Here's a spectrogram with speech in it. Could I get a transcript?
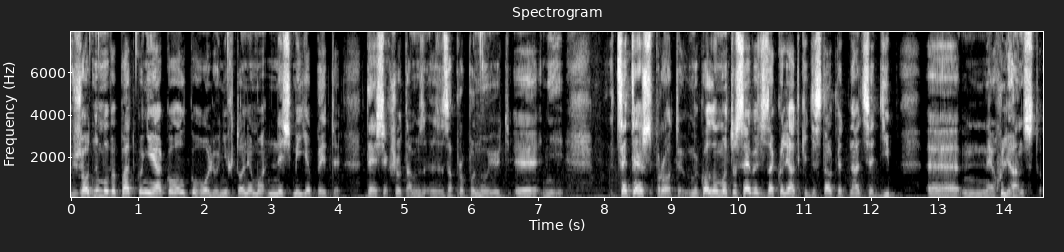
в жодному випадку ніякого алкоголю ніхто не, мо- не сміє пити, десь, якщо там запропонують. Е, ні. Це теж спротив. Микола Матусевич за колядки дістав 15 діб е, хуліганства.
